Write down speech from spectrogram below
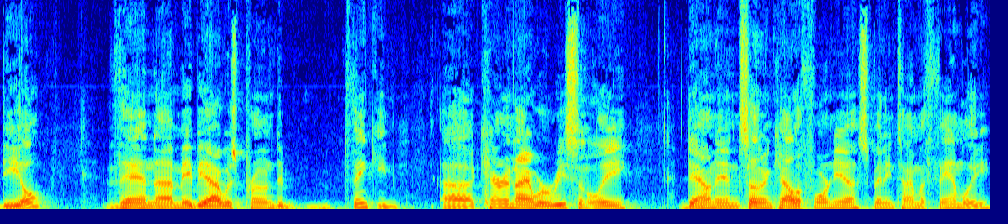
deal than uh, maybe I was prone to thinking. Uh, Karen and I were recently down in Southern California spending time with family,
